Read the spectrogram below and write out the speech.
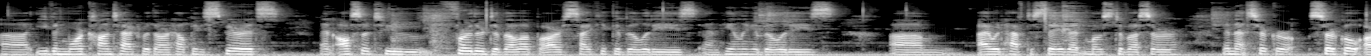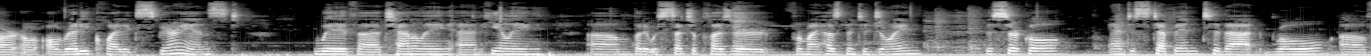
uh, even more contact with our helping spirits and also to further develop our psychic abilities and healing abilities. Um, I would have to say that most of us are in that circle, circle are already quite experienced with uh, channeling and healing. Um, but it was such a pleasure for my husband to join this circle and to step into that role of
